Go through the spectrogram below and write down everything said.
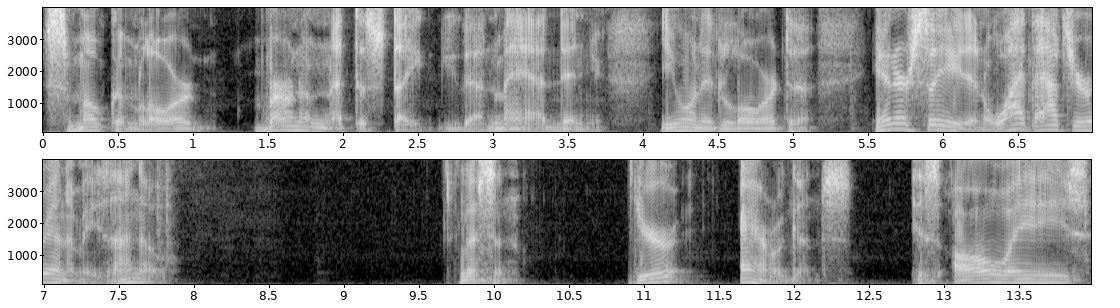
Smoke them, Lord. Burn them at the stake. You got mad, didn't you? You wanted the Lord to intercede and wipe out your enemies. I know. Listen, your arrogance is always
